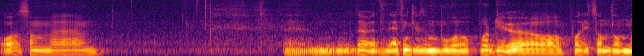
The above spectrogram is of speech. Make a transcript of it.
Og som eh, det, Jeg tenker liksom på Bourdieu og på litt sånn, sånn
